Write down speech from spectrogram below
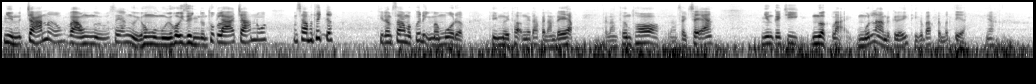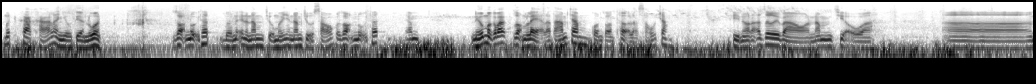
Nhìn nó chán rồi vào ngửi, xe ngửi hông mùi hôi rình toàn thuốc lá chán đúng không? Làm sao mà thích được? Thì làm sao mà quyết định mà mua được? Thì người thợ người ta phải làm đẹp phải làm thơm tho làm sạch sẽ. Nhưng cái chi ngược lại muốn làm được cái đấy thì các bác phải mất tiền nhá. Mất kha khá là nhiều tiền luôn dọn nội thất vừa nãy là 5 triệu mấy là 5 triệu 6 và dọn nội thất. Em nếu mà các bác dọn lẻ là 800 còn dọn thợ là 600 thì nó đã rơi vào 5 triệu à, à, uh,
